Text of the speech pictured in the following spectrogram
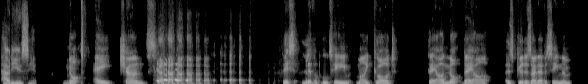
How do you see it? Not a chance. this Liverpool team, my God, they are not. They are as good as I've ever seen them.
